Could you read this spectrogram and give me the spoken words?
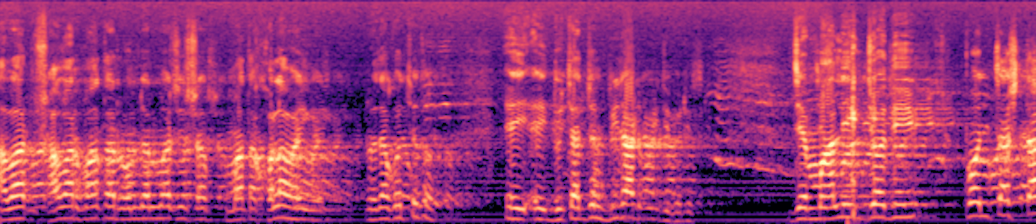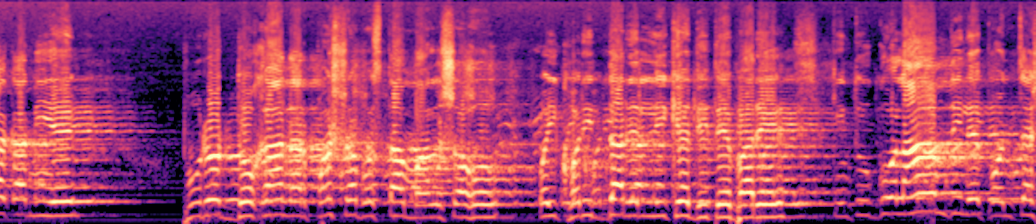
আবার সবার মাথা রমজান মাসে সব মাথা খোলা হয়ে গেছে। রোজা করছে তো? এই এই দু চারজন বিরাট বুঝতে পেরেছে যে মালিক যদি পঞ্চাশ টাকা নিয়ে পুরো দোকান আর পাঁচশো বস্তা মাল সহ ওই খরিদ্দারের লিখে দিতে পারে কিন্তু গোলাম দিলে পঞ্চাশ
